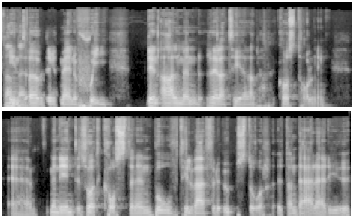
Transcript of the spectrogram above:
Standard. inte överdrivet med energi. Det är en allmän relaterad kosthållning. Eh, Men det är inte så att kosten är en bov till varför det uppstår, utan där är det ju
